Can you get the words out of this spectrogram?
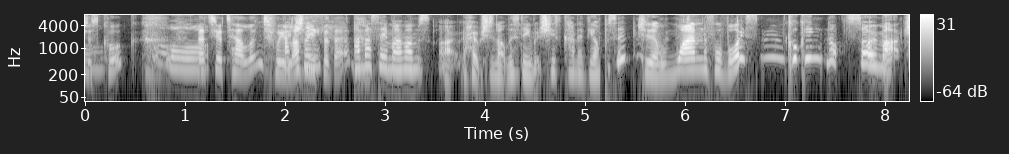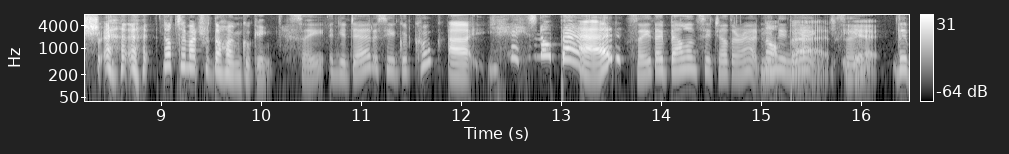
Just cook. That's your talent. We love you for that. I must say, my mum's. I hope she's not listening, but she's kind of the opposite. She's a wonderful voice. Mm, cooking, not so much. not so much with the home cooking. See, and your dad is he a good cook? Uh, yeah, he's not bad. See, they balance each other out. Not and yang, bad. yeah, They're-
